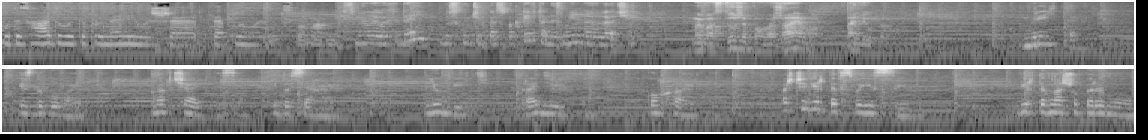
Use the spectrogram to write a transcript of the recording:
буде згадувати про неї лише теплими словами. Сміливих ідей, блискучих перспектив та незмінної удачі. Ми вас дуже поважаємо та любимо. Мрійте і здобувайте, навчайтеся і досягайте. Любіть, радійте, кохайте, а ще вірте в свої сили, вірте в нашу перемогу.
